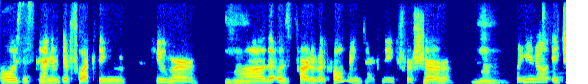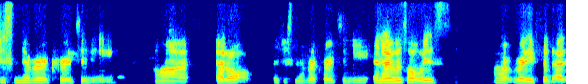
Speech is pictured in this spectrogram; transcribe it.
always this kind of deflecting humor mm-hmm. uh, that was part of a coping technique for sure. Mm-hmm. But, you know, it just never occurred to me uh, at all. It just never occurred to me. And I was always uh, ready for that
